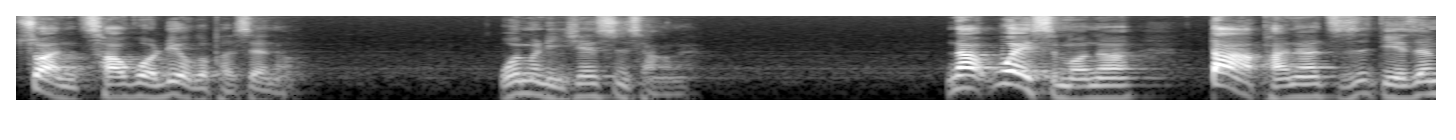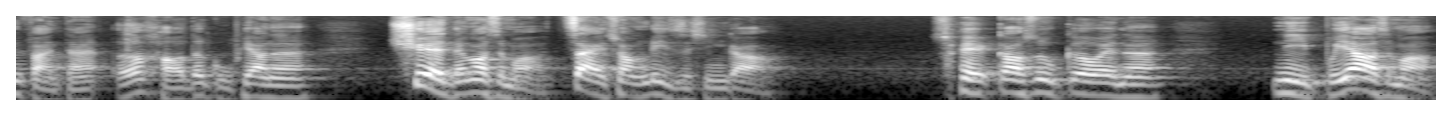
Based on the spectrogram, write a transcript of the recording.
赚超过六个 percent 哦，我们领先市场呢。那为什么呢？大盘呢只是跌升反弹，而好的股票呢却能够什么再创历史新高？所以告诉各位呢，你不要什么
